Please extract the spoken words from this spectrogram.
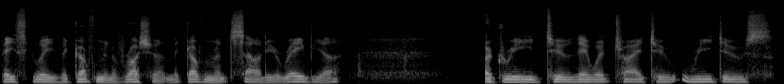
basically the government of Russia and the government of Saudi Arabia agreed to they would try to reduce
